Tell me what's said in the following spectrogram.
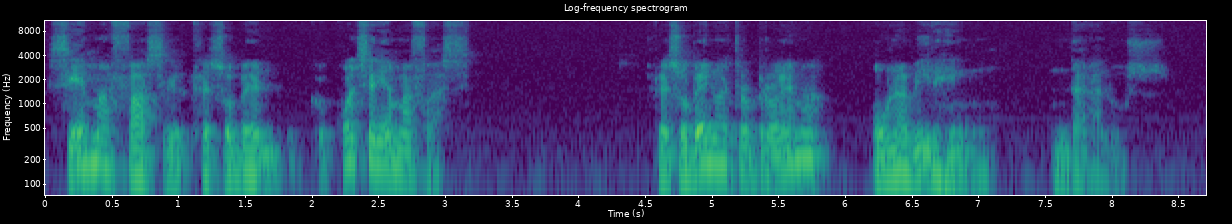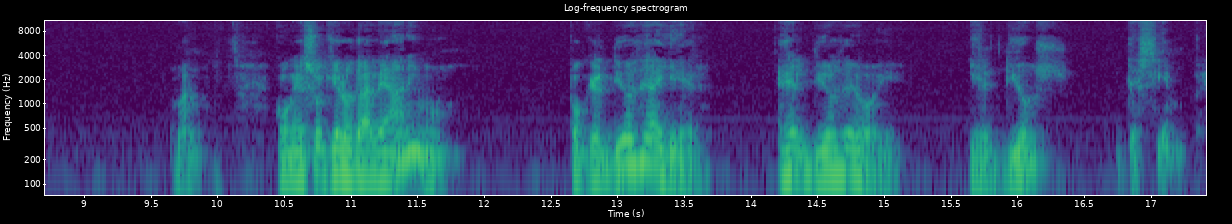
si es más fácil resolver, ¿cuál sería más fácil? ¿Resolver nuestro problema o una virgen dar a luz? Bueno, con eso quiero darle ánimo, porque el Dios de ayer es el Dios de hoy y el Dios de siempre.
